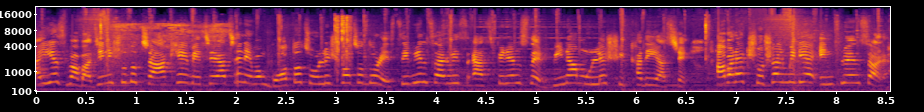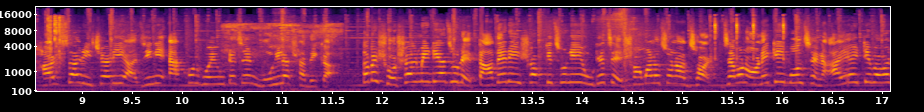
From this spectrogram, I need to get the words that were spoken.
আইএস বাবা, যিনি শুধু চা খেয়ে বেঁচে আছেন এবং গত চল্লিশ বছর ধরে সিভিল সার্ভিস অ্যাসপিরিয়েন্সদের বিনামূল্যে শিক্ষা দিয়ে আসছেন আবার এক social media influencer, Harsha Richhariya, যিনি এখন হয়ে উঠেছেন মহিলা সাধিকা। তবে সোশ্যাল মিডিয়া জুড়ে তাদের এই সব কিছু নিয়ে উঠেছে সমালোচনার ঝড়। যেমন অনেকেই বলছেন, আইআইটি বাবা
